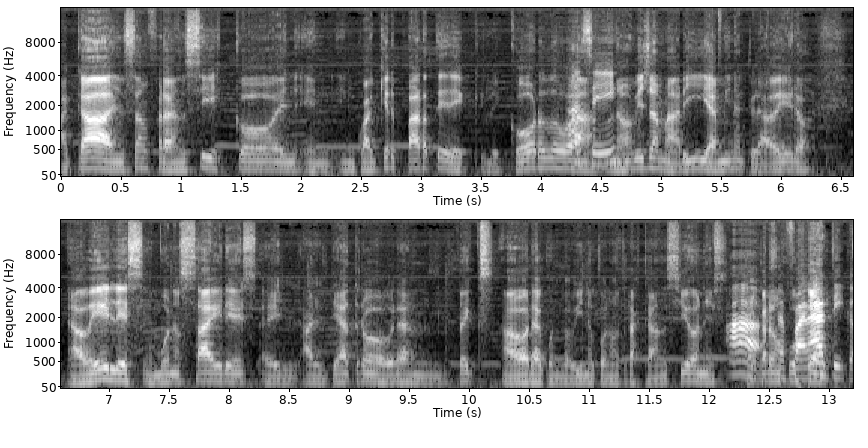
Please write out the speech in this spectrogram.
Acá en San Francisco, en, en- en cualquier parte de, de Córdoba, Ah, ¿sí? ¿no? Villa María, Mina Clavero, a Vélez en Buenos Aires, el- al Teatro Gran Rex, ahora cuando vino con otras canciones. Ah, o sea, fanático.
